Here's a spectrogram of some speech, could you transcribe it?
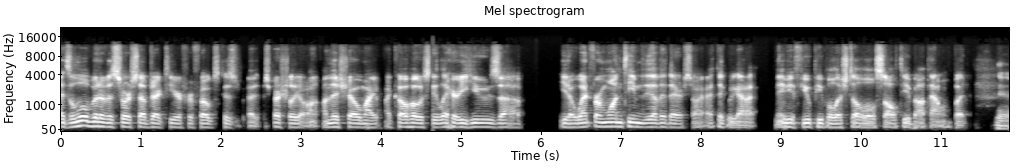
It's a little bit of a sore subject here for folks because, uh, especially on, on, this show, my my co-host Larry Hughes uh, you know, went from one team to the other there. So I think we got maybe a few people are still a little salty about that one, but yeah,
